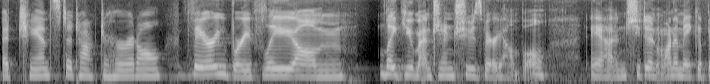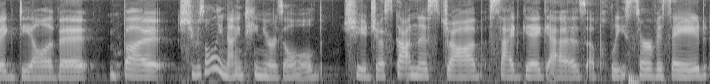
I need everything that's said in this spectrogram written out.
a chance to talk to her at all? very briefly, um, like you mentioned, she was very humble and she didn't want to make a big deal of it, but she was only 19 years old. She had just gotten this job, side gig as a police service aide,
